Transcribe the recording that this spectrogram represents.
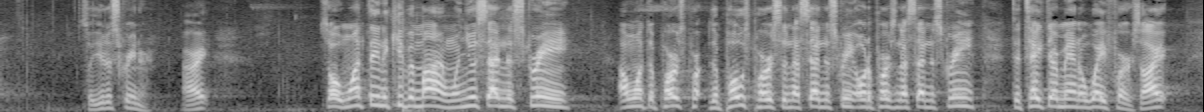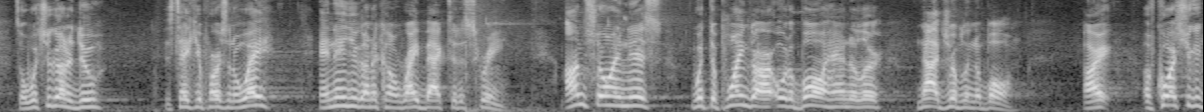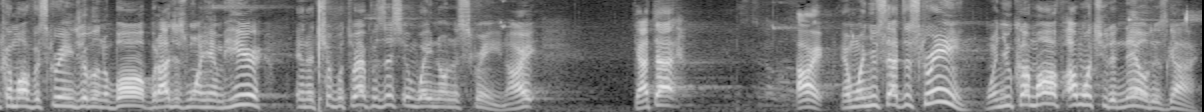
So you're the screener, all right? So one thing to keep in mind when you're setting the screen, I want the, pers- the post person that's setting the screen or the person that's setting the screen to take their man away first, all right? So what you're gonna do is take your person away, and then you're gonna come right back to the screen. I'm showing this with the point guard or the ball handler not dribbling the ball, all right? Of course, you can come off a screen dribbling the ball, but I just want him here in a triple threat position waiting on the screen, all right? Got that? All right, and when you set the screen, when you come off, I want you to nail this guy.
